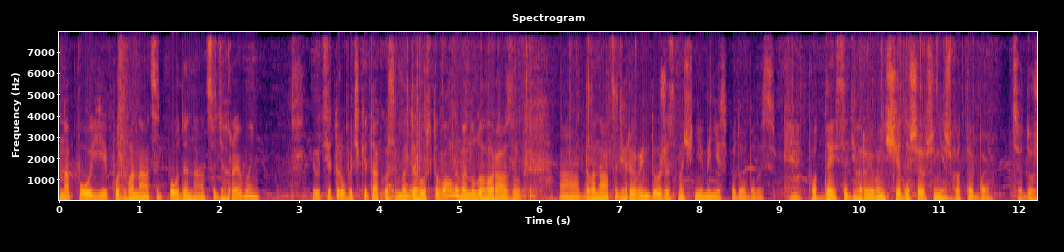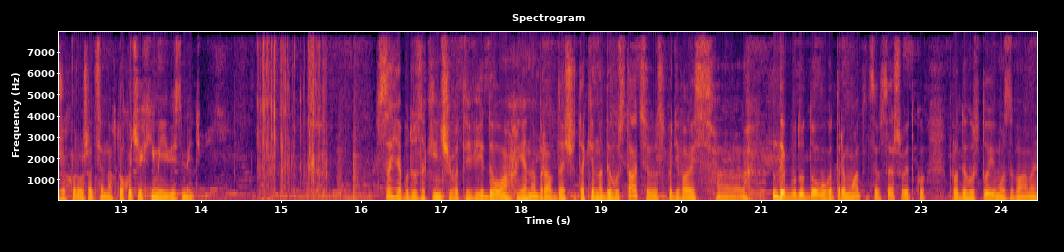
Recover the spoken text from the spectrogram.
напої по 12 по 11 гривень. І оці трубочки також ми дегустували минулого разу. 12 гривень дуже смачні, мені сподобались. По 10 гривень ще дешевше, ніж в АТБ. Це дуже хороша ціна. Хто хоче хімії, візьміть. Все, я буду закінчувати відео. Я набрав дещо таке на дегустацію. Сподіваюсь, не буду довго тримати це все. Швидко продегустуємо з вами.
